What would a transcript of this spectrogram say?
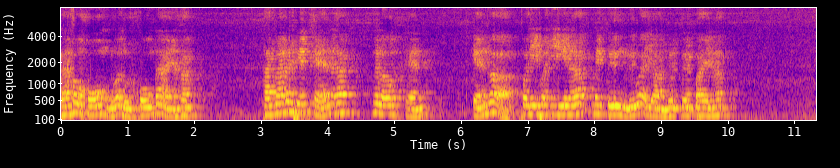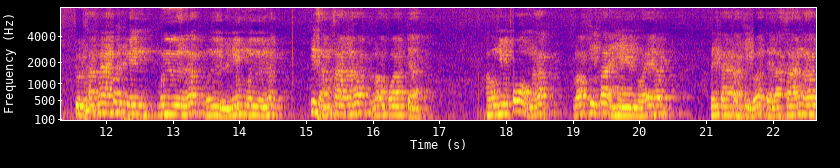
การเข้าโค้งหรือว่าหลุดโค้งได้นะครับถัดมาก็จะเป็นแขนนะครับ เมื่อเราแขน แขนก็พอดีพอดีนะครับ ไม่ตึงหรือว่าหย่อนจนเกินไปนะครับ จุดถัดมาก็จะเป็นมือนะครับ มือหรือนิ้วมือนะครับ ที่สำคัญนะครับ เราควรจะเอานิ้วโป้งนะครับล็อกที่ใต้แฮนด์ไว้ครับ ในการขับขี่รถแต่ละครั้งนะครับ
